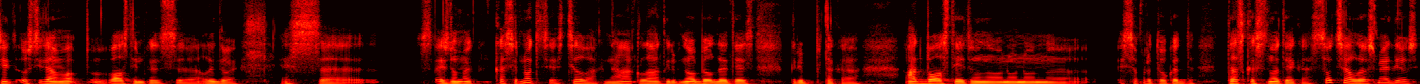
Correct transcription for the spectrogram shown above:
cit, uz citām val- valstīm, kad es uh, lidoju. Es, uh, Es domāju, kas ir noticis. Cilvēki nāk klāt, grib nobildēties, grib kā atbalstīt. Un, un, un, un, uh, es sapratu, ka tas, kas notiek sociālajos mēdījos,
